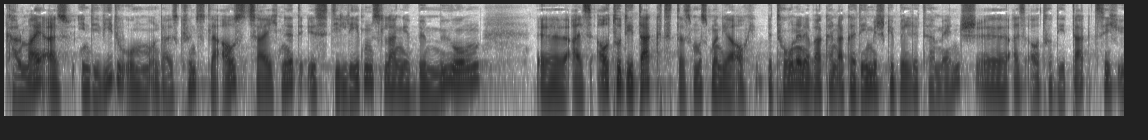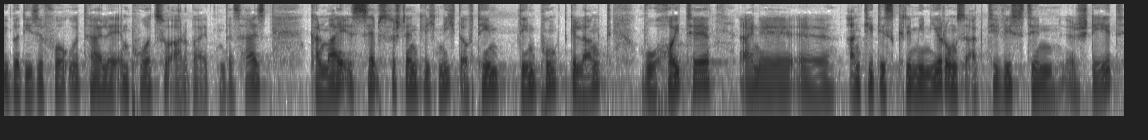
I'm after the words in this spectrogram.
Karl May als Individuum und als Künstler auszeichnet, ist die lebenslange Bemühung, als Autodidakt, das muss man ja auch betonen, er war kein akademisch gebildeter Mensch, äh, als Autodidakt sich über diese Vorurteile emporzuarbeiten. Das heißt, Karl May ist selbstverständlich nicht auf den, den Punkt gelangt, wo heute eine äh, Antidiskriminierungsaktivistin äh, steht,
